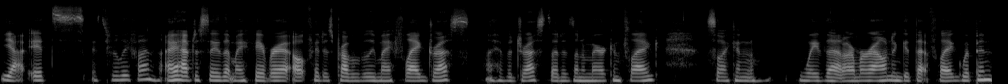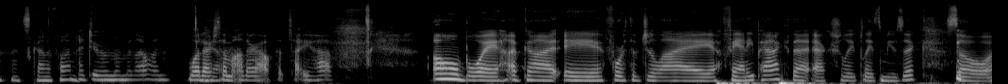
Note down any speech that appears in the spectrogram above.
yeah, it's it's really fun. I have to say that my favorite outfit is probably my flag dress. I have a dress that is an American flag, so I can wave that arm around and get that flag whipping. It's kind of fun. I do remember that one. What yeah. are some other outfits that you have? Oh boy, I've got a Fourth of July fanny pack that actually plays music, so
